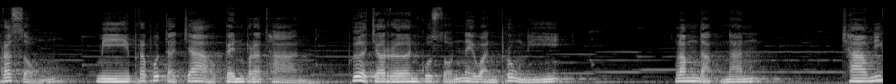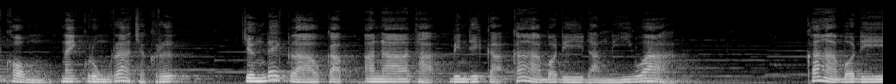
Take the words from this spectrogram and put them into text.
พระสงฆ์มีพระพุทธเจ้าเป็นประธาน เพื่อเจริญกุศลในวันพรุ่งนี้ลำดับนั้น ชาวนิคมในกรุงราชครึจึงได้กล่าวกับอนาถบินดิกะขหาบดีดังนี้ว่าขหาบดี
